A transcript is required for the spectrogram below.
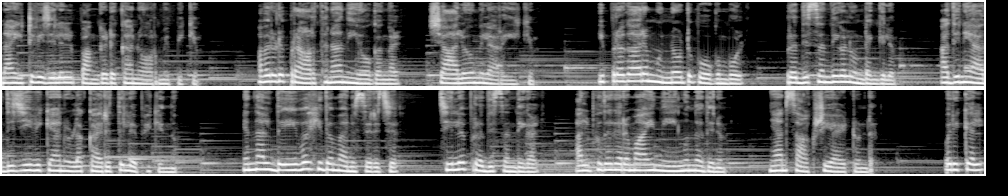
നൈറ്റ് വിജിലിൽ പങ്കെടുക്കാൻ ഓർമ്മിപ്പിക്കും. അവരുടെ പ്രാർത്ഥനാ നിയോഗങ്ങൾ ശാലോമിൽ അറിയിക്കും. ഇപ്രകാരം മുന്നോട്ടു പോകുമ്പോൾ പ്രതിസന്ധികളുണ്ടെങ്കിലും അതിനെ അതിജീവിക്കാനുള്ള കരുത്ത് ലഭിക്കുന്നു. എന്നാൽ ദൈവഹിതമനുസരിച്ച് ചില പ്രതിസന്ധികൾ അത്ഭുതകരമായി നീങ്ങുന്നതിനും ഞാൻ സാക്ഷിയായിട്ടുണ്ട്. ഒരിക്കൽ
